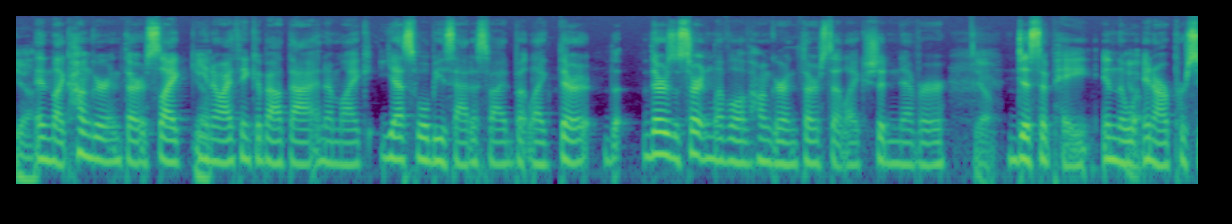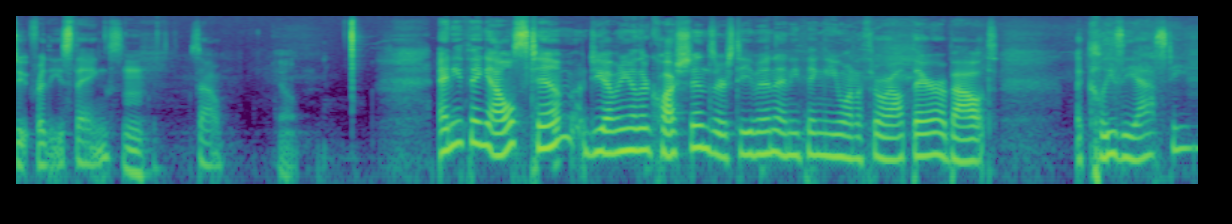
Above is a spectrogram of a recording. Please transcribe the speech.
Yeah. and like hunger and thirst. Like, you know, I think about that and I'm like, yes, we'll be satisfied, but like there th- there's a certain level of hunger and thirst that like should never Yeah. dissipate in the in our pursuit for these things. Mm. So Yep. Anything else, Tim? Do you have any other questions or Stephen, anything you want to throw out there about Ecclesiastes?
